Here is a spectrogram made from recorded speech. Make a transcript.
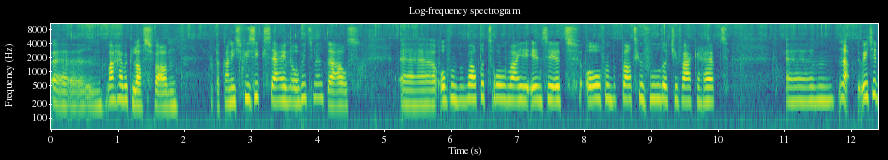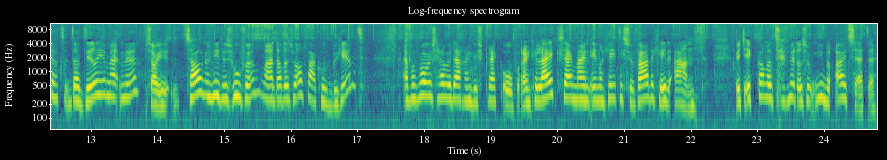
Uh, waar heb ik last van? Dat kan iets fysiek zijn of iets mentaals. Uh, of een bepaald patroon waar je in zit. Of een bepaald gevoel dat je vaker hebt. Um, nou, weet je, dat, dat deel je met me. Zou je, het zou nog niet eens hoeven, maar dat is wel vaak hoe het begint. En vervolgens hebben we daar een gesprek over. En gelijk zijn mijn energetische vaardigheden aan. Weet je, ik kan het inmiddels ook niet meer uitzetten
